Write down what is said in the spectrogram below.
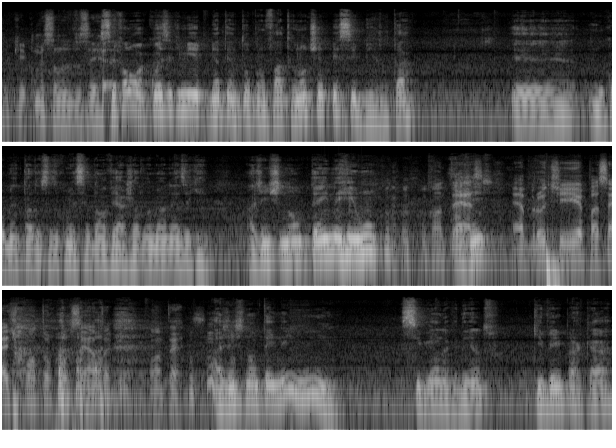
Do que começando do zero. Você falou uma coisa que me, me atentou para um fato que eu não tinha percebido, tá? É, no comentário vocês eu comecei a dar uma viajada na maionese aqui. A gente não tem nenhum. Acontece. Gente... É Brute IPA, 7,1%, amigo. Acontece. A gente não tem nenhum cigano aqui dentro que veio para cá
